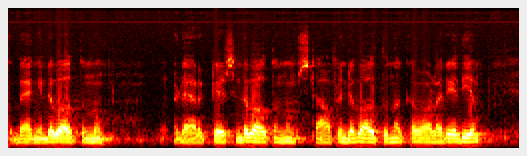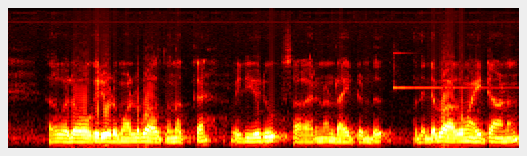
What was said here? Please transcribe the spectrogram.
ബാങ്കിന്റെ ഭാഗത്തുനിന്നും ഡയറക്ടേഴ്സിന്റെ ഭാഗത്തുനിന്നും സ്റ്റാഫിന്റെ ഭാഗത്തുനിന്നൊക്കെ വളരെയധികം അതുപോലെ ഓഹരി ഉടമകളുടെ ഭാഗത്തു നിന്നൊക്കെ വലിയൊരു സഹകരണം ഉണ്ടായിട്ടുണ്ട്. അതിന്റെ ഭാഗമായിട്ടാണ്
